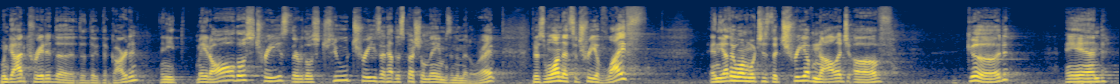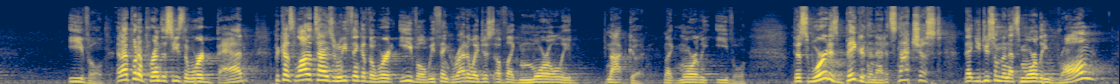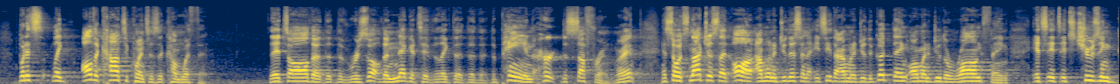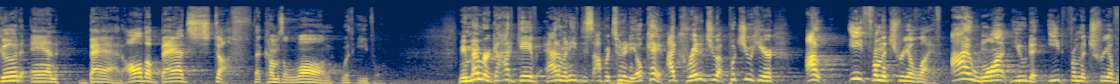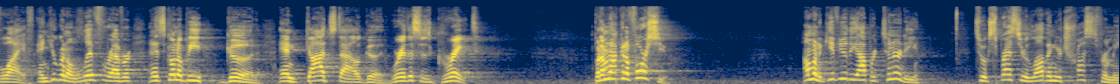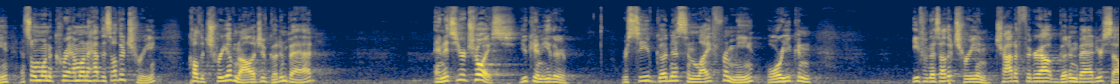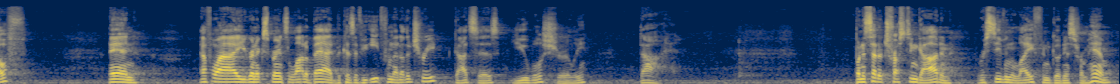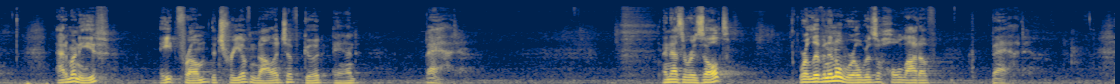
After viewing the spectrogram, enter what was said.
When God created the, the, the, the, garden and He made all those trees, there were those two trees that have the special names in the middle, right? There's one that's a tree of life, and the other one, which is the tree of knowledge of good and evil. And I put in parentheses the word bad because a lot of times when we think of the word evil, we think right away just of like morally not good, like morally evil. This word is bigger than that. It's not just that you do something that's morally wrong, but it's like all the consequences that come with it. It's all the, the, the result, the negative, like the, the, the pain, the hurt, the suffering, right? And so it's not just like, oh, I'm going to do this, and it's either I'm going to do the good thing or I'm going to do the wrong thing. It's, it's, it's choosing good and bad, all the bad stuff that comes along with evil. Remember, God gave Adam and Eve this opportunity. Okay, I created you, I put you here. I eat from the tree of life. I want you to eat from the tree of life, and you're going to live forever, and it's going to be good and God style good, where this is great. But I'm not going to force you. I'm going to give you the opportunity to express your love and your trust for me. And so I'm going to create, I'm going to have this other tree called the tree of knowledge of good and bad. And it's your choice. You can either receive goodness and life from me, or you can eat from this other tree and try to figure out good and bad yourself. And FYI, you're going to experience a lot of bad because if you eat from that other tree, God says, you will surely die. But instead of trusting God and receiving life and goodness from Him, Adam and Eve ate from the tree of knowledge of good and bad. And as a result, we're living in a world where there's a whole lot of bad.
